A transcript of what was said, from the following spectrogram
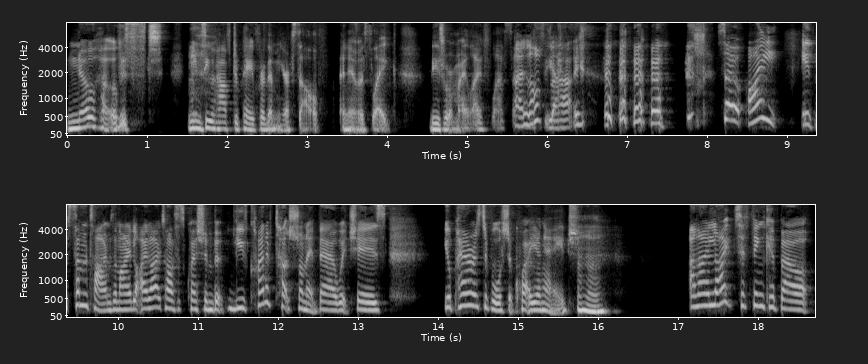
No host means you have to pay for them yourself. And it was like, these were my life lessons. I love Yeah. that. so I it sometimes, and I I like to ask this question, but you've kind of touched on it there, which is your parents divorced at quite a young age, Mhm. and I like to think about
